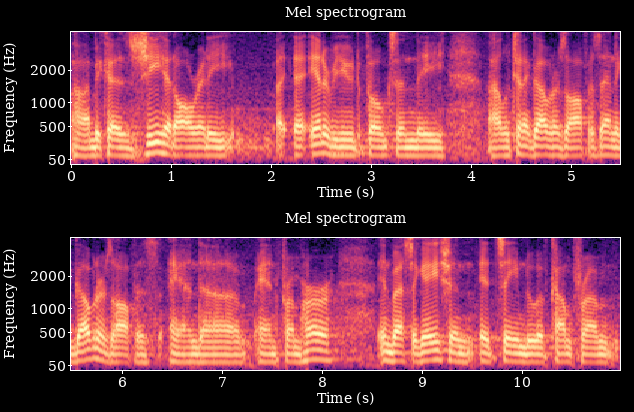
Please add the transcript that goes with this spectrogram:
uh, because she had already uh, interviewed folks in the uh, lieutenant governor's office and the governor's office, and uh, and from her investigation, it seemed to have come from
